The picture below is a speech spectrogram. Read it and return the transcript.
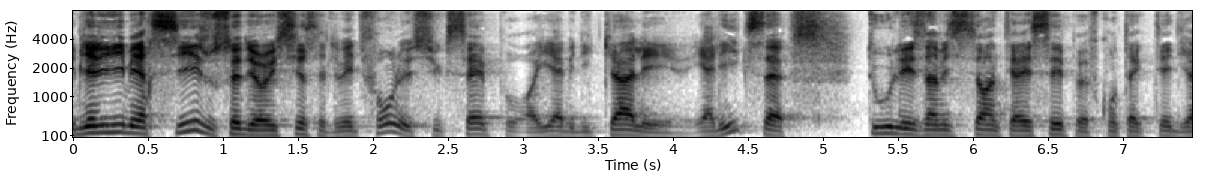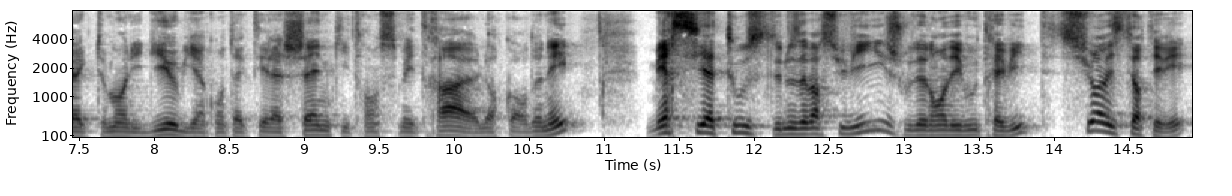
Eh bien Lydie, merci. Je vous souhaite de réussir cette levée de fonds, le succès pour IA Medical et, Alix. Tous les investisseurs intéressés peuvent contacter directement Lydie ou bien contacter la chaîne qui transmettra euh, leurs coordonnées. Merci à tous de nous avoir suivis. Je vous donne rendez-vous très vite sur Investeur TV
